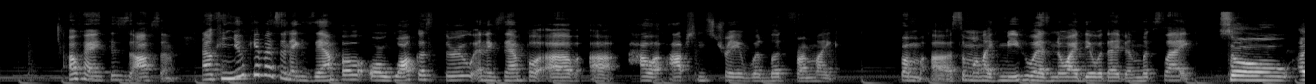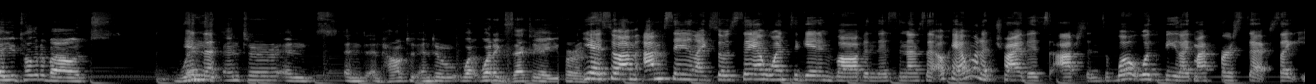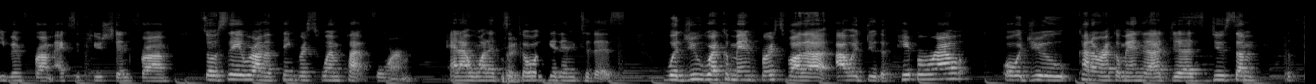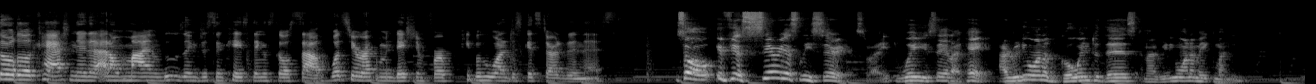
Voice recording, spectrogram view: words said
Okay, this is awesome. Now, can you give us an example or walk us through an example of uh, how an options trade would look from like from uh, someone like me who has no idea what that even looks like. So, are you talking about when the, to enter and and and how to enter? What what exactly are you referring? Yeah, so I'm I'm saying like so. Say I want to get involved in this, and I'm saying, okay, I want to try this options. What would be like my first steps, like even from execution? From so say we're on the Thinkorswim platform, and I wanted to right. go and get into this. Would you recommend first of all that I would do the paper route, or would you kind of recommend that I just do some throw a little cash in there that I don't mind losing just in case things go south. What's your recommendation for people who want to just get started in this? So if you're seriously serious, right, where you say like, hey, I really want to go into this and I really want to make money,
